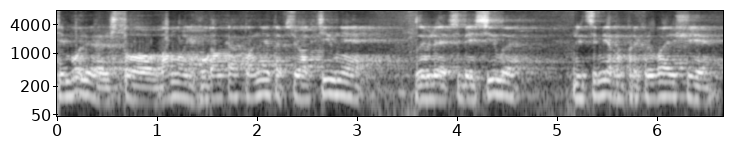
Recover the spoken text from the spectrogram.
Тем более, что во многих уголках планеты все активнее заявляют в себе силы, лицемерно прикрывающие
